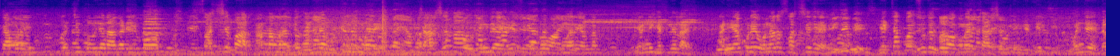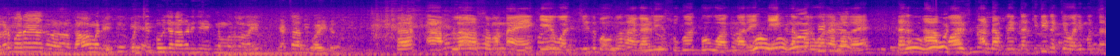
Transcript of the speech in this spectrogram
त्यामुळे वंचित बहुजन आघाडी इथं सातशे पार आतापर्यंत झालेल्या वोटिंगमध्ये चारशेचा वोटिंग जे आहे हे सुगत वाघमारे यांना यांनी घेतलेलं आहे. आणि यापुढे होणारं सातशे जे आहे याच्यात पण सुगत भाऊ वाघमारे चारशे वोटिंग घेतील. म्हणजे दगडपाडा या गावामध्ये वंचित बहुजन आघाडी ही एक नंबरला राहील याचा आम्ही ग्वाही देतो. तर आपलं असं म्हणणं आहे की वंचित बहुजन आघाडी सुगत भाऊ वाघमारे एक नंबरवर राहणार आहे. तर आपण आतापर्यंत किती टक्केवारी मतदान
